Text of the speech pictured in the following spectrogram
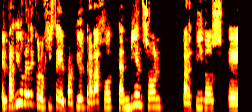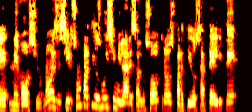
El Partido Verde Ecologista y el Partido del Trabajo también son partidos eh, negocio, ¿no? Es decir, son partidos muy similares a los otros, partidos satélite,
